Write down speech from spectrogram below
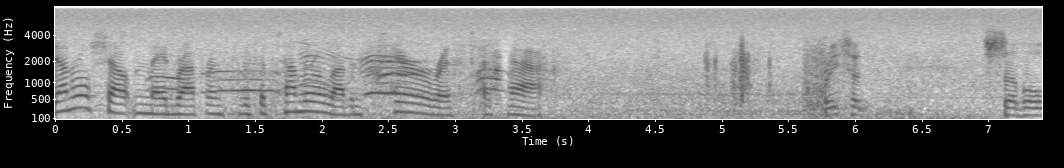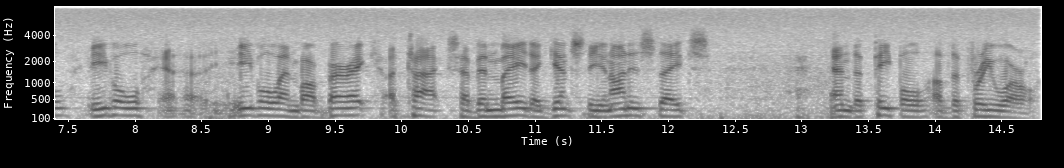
General Shelton made reference to the September 11th terrorist attacks. Recent civil, evil, uh, evil and barbaric attacks have been made against the United States and the people of the free world.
